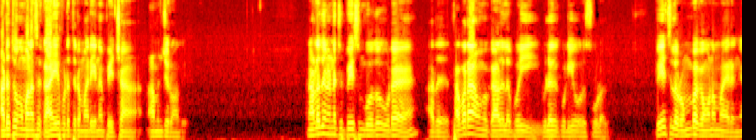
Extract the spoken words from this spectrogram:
அடுத்தவங்க மனசை காயப்படுத்துகிற மாதிரி என்ன பேச்சா அமைஞ்சிரும் அது. நல்லது நினச்சி பேசும்போதோ கூட அது தவறாக அவங்க காதில் போய் விலகக்கூடிய ஒரு சூழல். பேச்சில் ரொம்ப கவனமாக இருங்க.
